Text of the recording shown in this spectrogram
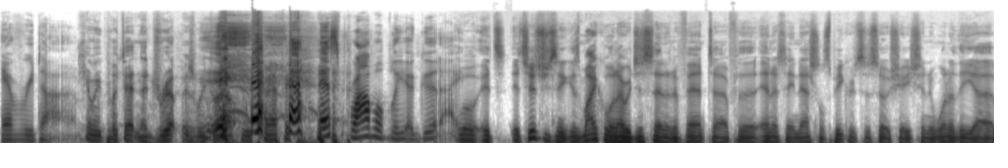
every time. Can we put that in the drip as we drive through traffic? That's probably a good idea. Well, it's it's interesting because Michael and I were just at an event uh, for the NSA National Speakers Association, and one of the uh,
